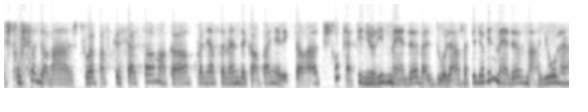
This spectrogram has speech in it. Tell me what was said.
je, trouve ça dommage, tu vois, parce que ça sort encore, première semaine de campagne électorale. Puis je trouve que la pénurie de main-d'œuvre a le dos large. La pénurie de main-d'œuvre, Mario, là,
